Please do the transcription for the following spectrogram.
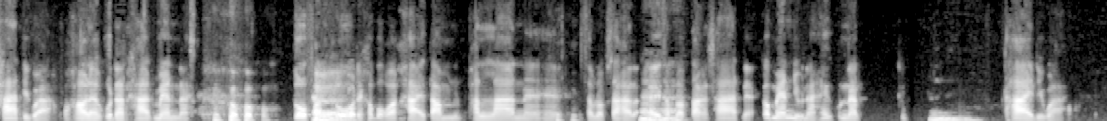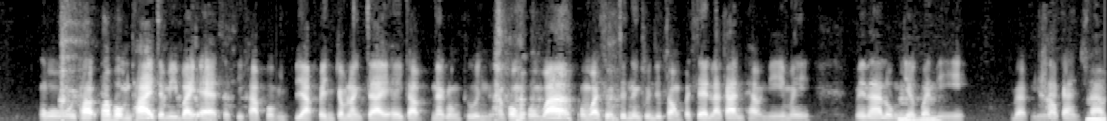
คาดดีกว่าเพราะเขาแล้วคุณนัทคาดแม่นนะตัว fund flow เนี่ยเขาบอกว่าขายต่ำพันล้านนะฮะสำหรับสหรัฐสำหรับต่างชาติเนี่ยก็แม่นอยู่นะให้คุณนัททายดีกว่า โอ้ถ้าถ้าผมทายจะมี bias สิครับ ผมอยากเป็นกำลังใจให้กับนักลงทุนผมผมว่าผมว่าศูนย์จุดหนึ่งศูนย์จุดสองเปอร์เซ็นต์ละกันแถวนี้ไม่ไม่น่าลงเยอะกว่านี้ แบบนี้ละกันครับ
